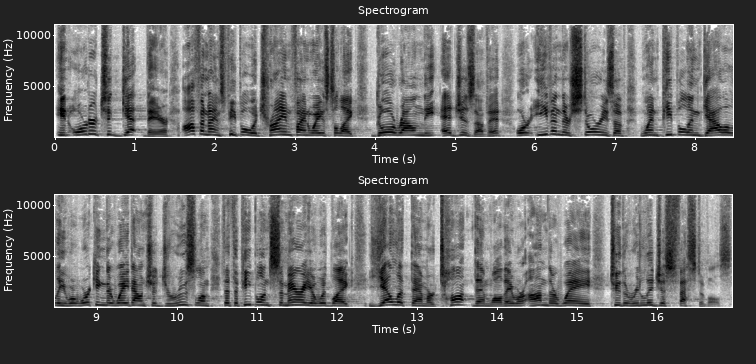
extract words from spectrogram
in order to get there, oftentimes people would try and find ways to like go around the edges of it, or even there's stories of when people in Galilee were working their way down to Jerusalem, that the people in Samaria would like yell at them or taunt them while they were on their way to the religious festivals.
